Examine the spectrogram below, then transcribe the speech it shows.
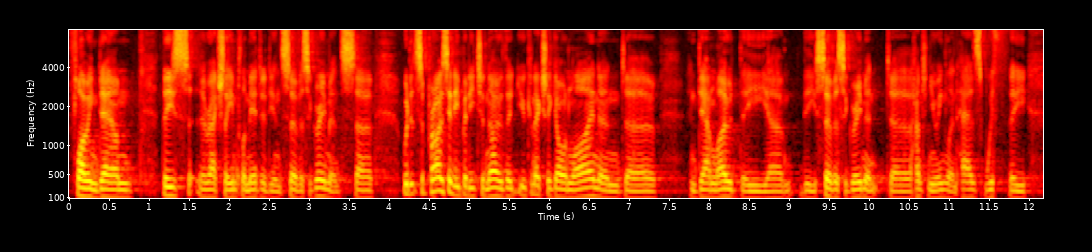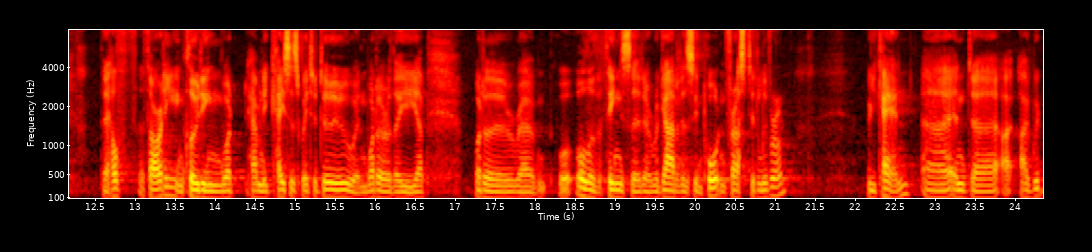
flowing down. These are actually implemented in service agreements. Uh, would it surprise anybody to know that you can actually go online and uh, and download the um, the service agreement uh, Hunter New England has with the the health authority, including what how many cases we're to do and what are the uh, what are um, all of the things that are regarded as important for us to deliver on? We can, uh, and uh, I, I, would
